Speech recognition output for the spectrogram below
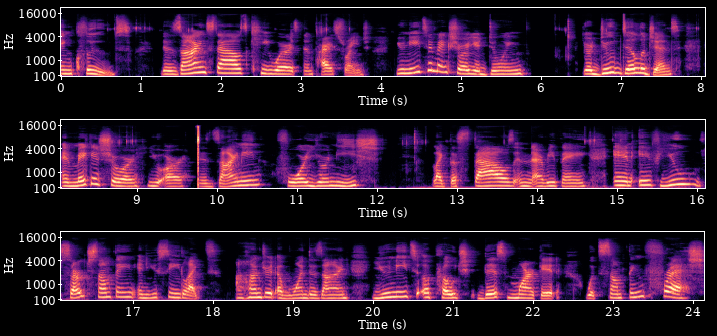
includes design styles, keywords, and price range. You need to make sure you're doing your due diligence and making sure you are designing for your niche like the styles and everything. And if you search something and you see like a hundred of one design, you need to approach this market with something fresh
